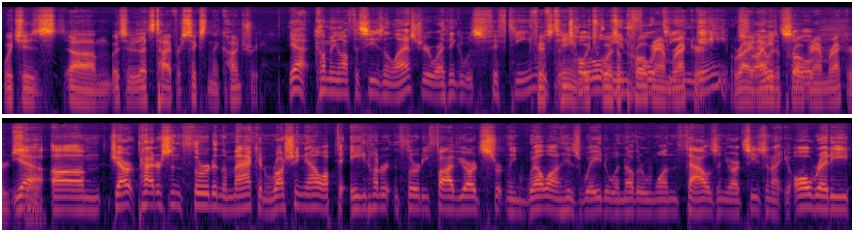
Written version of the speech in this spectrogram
which is um, which that's tied for sixth in the country. Yeah, coming off a season last year where I think it was 15. 15, was which was a program record. Games, right, right, that was a so, program record. Yeah, um, Jaret Patterson third in the MAC and rushing now up to 835 yards. Certainly well on his way to another 1,000 yard season. I, already,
